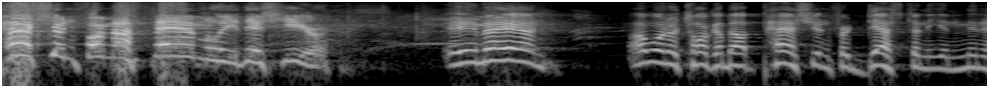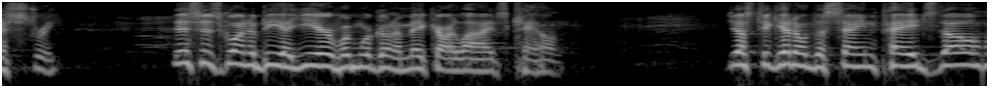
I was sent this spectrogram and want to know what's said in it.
passion for my family this year. Amen. I want to talk about passion for destiny and ministry. This is going to be a year when we're going to make our lives count. Just to get on the same page, though,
